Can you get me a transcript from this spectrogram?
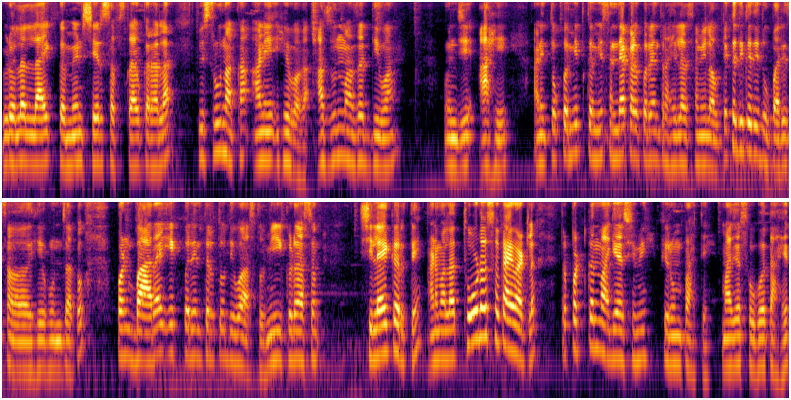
व्हिडिओला लाईक कमेंट शेअर सबस्क्राईब करायला विसरू नका. आणि हे बघा अजून माझा दिवा म्हणजे आहे. आणि तो कमीत कमी संध्याकाळपर्यंत राहील असं मी लावते. कधी कधी दुपारी स हे होऊन जातो. पण बारा एकपर्यंत तो दिवा असतो. मी इकडं असं शिलाई करते आणि मला थोडंसं काय वाटलं तर पटकन मागे अशी मी फिरून पाहते. माझ्यासोबत आहेत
